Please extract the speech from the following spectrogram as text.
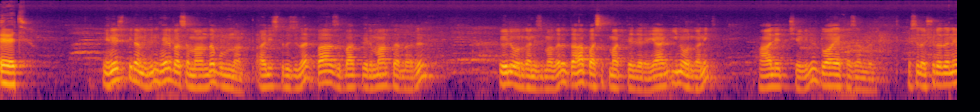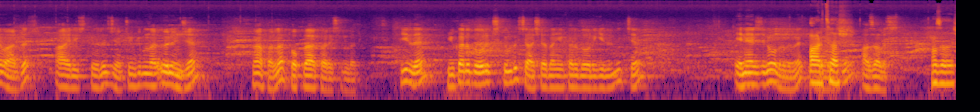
Evet. Enerji piramidinin her basamağında bulunan ayrıştırıcılar bazı bakteri mantarları, ölü organizmaları daha basit maddelere yani inorganik hale çevirir, doğaya kazandırır. Mesela şurada ne vardır? Ayrıştırıcı. Çünkü bunlar ölünce ne yaparlar? Toprağa karışırlar. Bir de yukarı doğru çıkıldıkça, aşağıdan yukarı doğru gidildikçe enerji ne olur Mehmet? Artar. Enerji azalır. Azalır.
